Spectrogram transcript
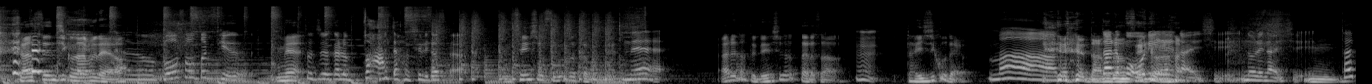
脱線事故ダメだよあの暴走特急ね。途中からバーって走り出すから。先週すごかったもんね。ね。あれだって電車だったらさうん。大事故だよ。まあ 誰も降りれないし乗れないし、うん。タッ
